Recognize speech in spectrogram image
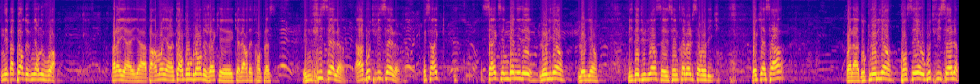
n'aient pas peur de venir nous voir. Voilà, y a, apparemment il y a un cordon blanc déjà qui, a l'air d'être en place. Une ficelle, un bout de ficelle. Mais c'est vrai que c'est vrai que c'est une bonne idée. Le lien, le lien. L'idée du lien, c'est une très belle symbolique. Donc il y a ça. Voilà, donc le lien. Pensez au bout de ficelle.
